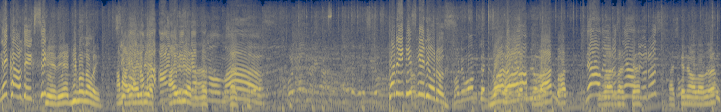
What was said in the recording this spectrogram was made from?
Ne kaldı eksik? Geriye limon alayım. Ama Limon, ayrı bir yer. ama aynı Ayrı bir yerden. tezgahtan evet. olmaz. Biz veriyoruz. Sen Evet. Var var var var. Ne alıyoruz? Var ne başka. alıyoruz? Başka ne alalım?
